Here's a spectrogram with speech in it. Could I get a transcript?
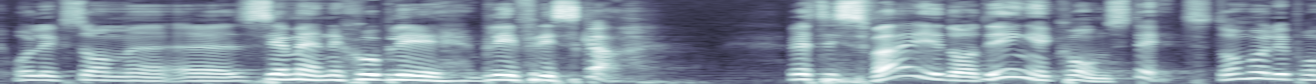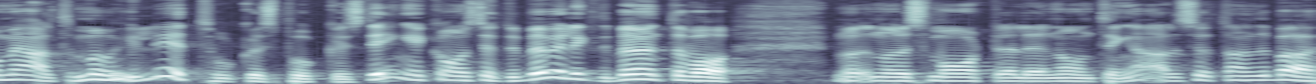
och liksom, eh, ser människor bli, bli friska. Vet, I Sverige idag, det är inget konstigt. De höll ju på med allt möjligt hokus pokus. Det är inget konstigt. Du behöver, liksom, du behöver inte vara något smart eller någonting alls. Utan det bara,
